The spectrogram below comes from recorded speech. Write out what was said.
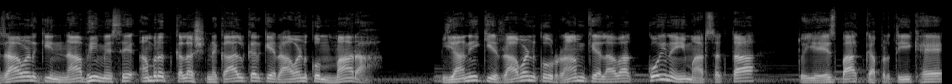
रावण की नाभि में से अमृत कलश निकाल करके रावण को मारा, यानी कि रावण को राम के अलावा कोई नहीं मार सकता तो ये इस बात का प्रतीक है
